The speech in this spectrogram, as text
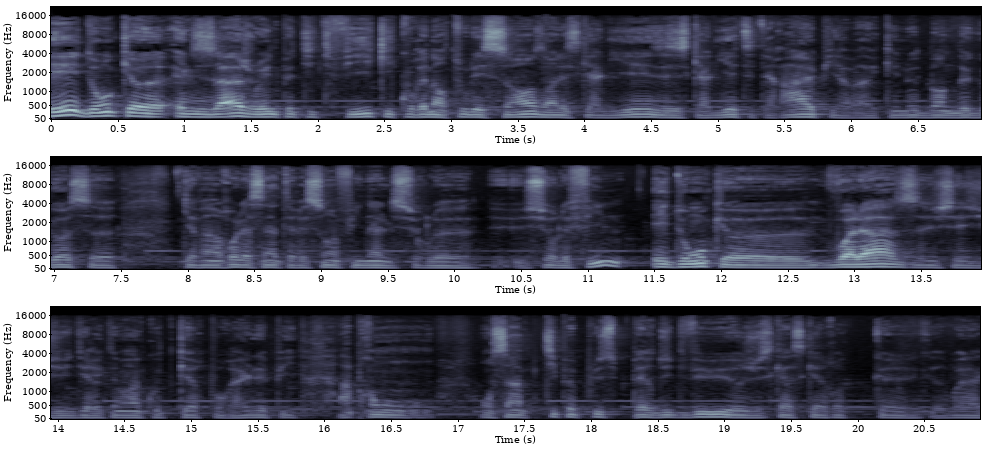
Et donc, euh, Elsa jouait une petite fille qui courait dans tous les sens, dans l'escalier, les escaliers, etc. Et puis avec une autre bande de gosses euh, qui avait un rôle assez intéressant au final sur le, sur le film. Et donc, euh, voilà, j'ai eu directement un coup de cœur pour elle. Et puis après, on, on s'est un petit peu plus perdu de vue euh, jusqu'à ce qu'elle que- que- voilà,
